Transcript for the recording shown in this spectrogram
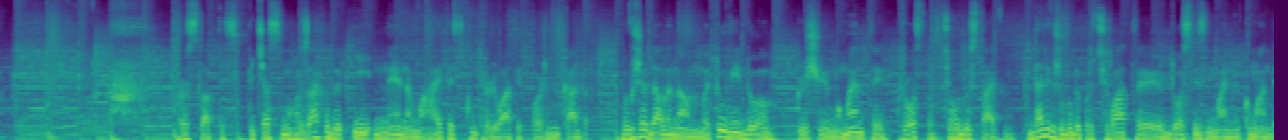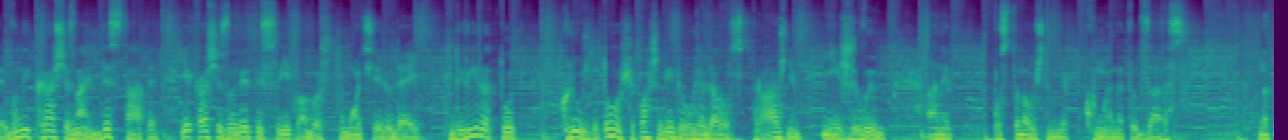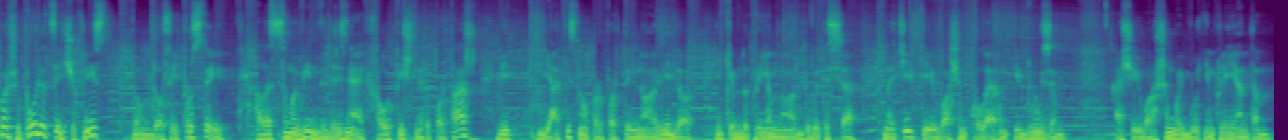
Розслабтесь під час самого заходу і не намагайтесь контролювати кожен кадр. Ви вже дали нам мету відео, ключові моменти, розклад, цього достатньо. Далі вже буде працювати досвід знімальної команди. Вони краще знають, де стати, як краще зловити світло або ж емоції людей. Довіра тут ключ до того, щоб ваше відео виглядало справжнім і живим, а не постановочним, як у мене тут зараз. На перший погляд цей чек-ліст ну, досить простий, але саме він відрізняє хаотичний репортаж від якісного корпоративного відео, яке буде приємно дивитися не тільки вашим колегам і друзям, а ще й вашим майбутнім клієнтам.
